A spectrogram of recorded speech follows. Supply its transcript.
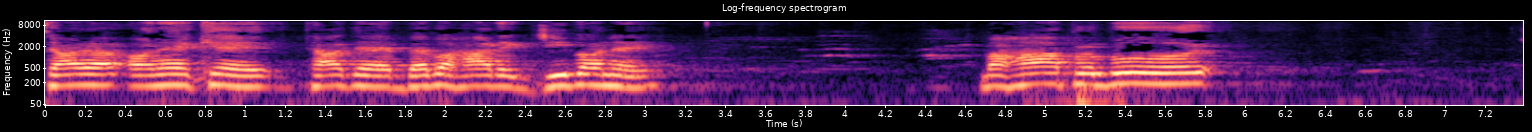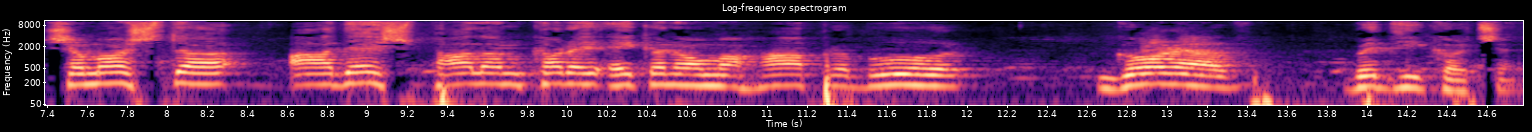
তারা অনেকে তাদের ব্যবহারিক জীবনে মহাপ্রভুর সমস্ত আদেশ পালন করে এখানেও মহাপ্রভুর গৌরব বৃদ্ধি করছেন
